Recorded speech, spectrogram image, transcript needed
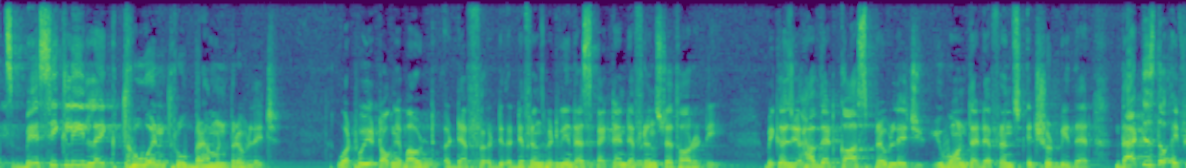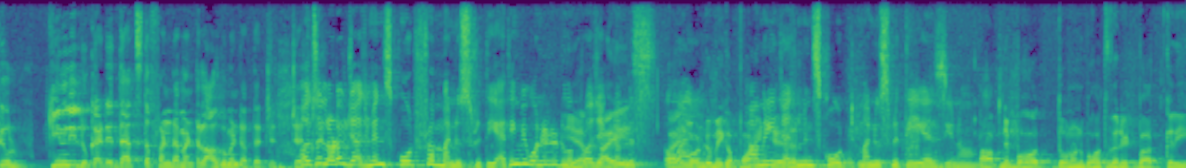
it's basically like through and through Brahmin privilege what we are talking about a def- d- difference between respect and deference to authority because you have that caste privilege you want the deference it should be there that is the if you keenly look at it that's the fundamental argument of that ju- judgment Also, a lot of judgments quote from Manusmriti. I think we wanted to do Yeah, a project I- on this. a I while. want to make a How point many here. judgments quote Manusmriti as you know? आपने बहुत दोनों ने बहुत वैलिड बात करी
